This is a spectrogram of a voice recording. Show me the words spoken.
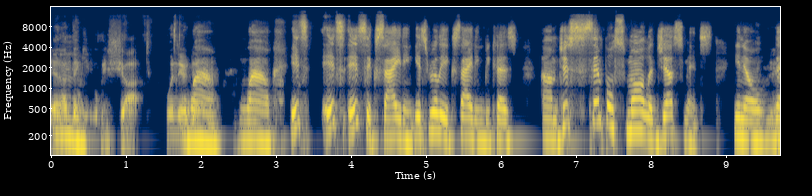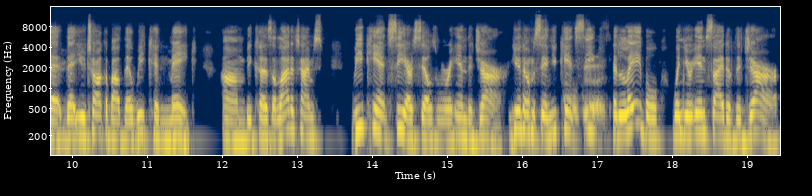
and mm. I think mm. you'll be shocked when they're wow, done. wow. It's it's it's exciting. It's really exciting because um, just simple small adjustments, you know, mm-hmm. that that you talk about that we can make. Um, because a lot of times we can't see ourselves when we're in the jar. You know what I'm saying? You can't oh, see God. the label when you're inside of the jar.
